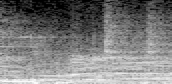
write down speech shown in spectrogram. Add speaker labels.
Speaker 1: you, crowd.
